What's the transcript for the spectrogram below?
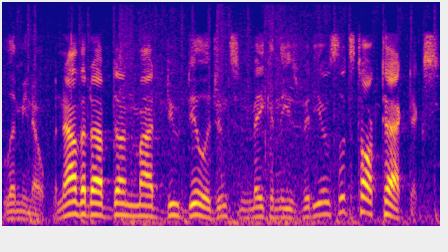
let me know. But now that I've done my due diligence in making these videos, let's talk tactics.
